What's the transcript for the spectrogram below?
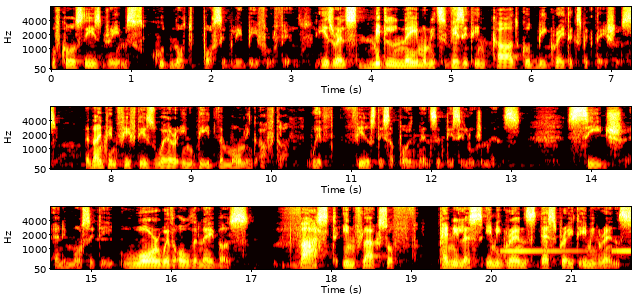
Of course, these dreams could not possibly be fulfilled. Israel's middle name on its visiting card could be Great Expectations. The 1950s were indeed the morning after, with fierce disappointments and disillusionments. Siege, animosity, war with all the neighbors, vast influx of penniless immigrants, desperate immigrants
